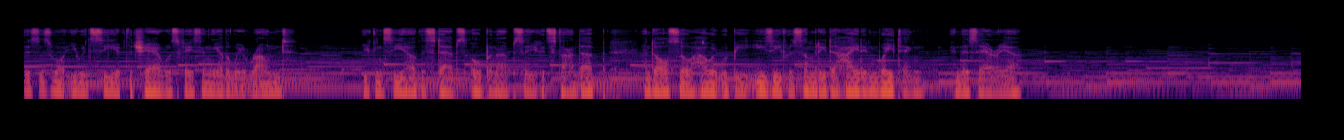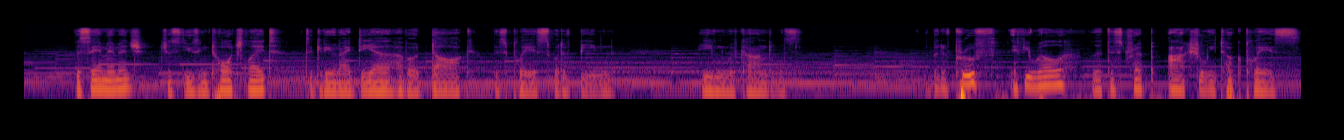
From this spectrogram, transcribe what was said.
This is what you would see if the chair was facing the other way round. You can see how the steps open up so you could stand up, and also how it would be easy for somebody to hide in waiting in this area. The same image, just using torchlight to give you an idea of how dark this place would have been, even with candles. A bit of proof, if you will, that this trip actually took place.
